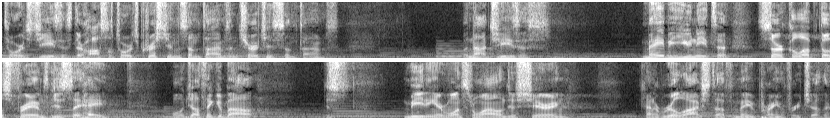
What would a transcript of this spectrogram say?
towards Jesus. They're hostile towards Christians sometimes and churches sometimes, but not Jesus. Maybe you need to circle up those friends and just say, hey, what would y'all think about just meeting every once in a while and just sharing kind of real life stuff and maybe praying for each other?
